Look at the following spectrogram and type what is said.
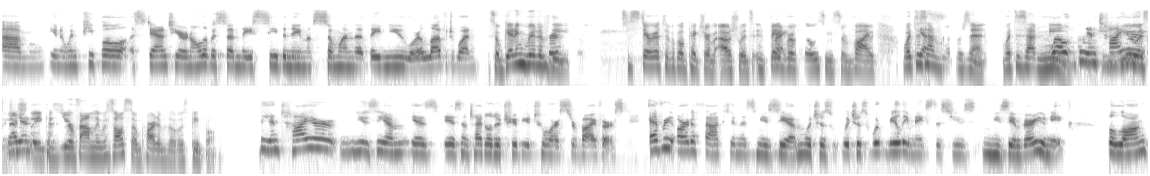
Um, you know, when people stand here and all of a sudden they see the name of someone that they knew or a loved one. So getting rid of the stereotypical picture of Auschwitz in favor right. of those who survived. What does yes. that represent? What does that mean? Well, the entire you especially because your family was also part of those people. The entire museum is is entitled a tribute to our survivors. Every artifact in this museum, which is which is what really makes this museum very unique, belonged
